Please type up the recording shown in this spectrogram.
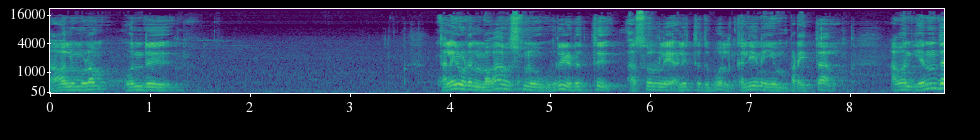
நாலு முழம் ஒன்று. தலையுடன் மகாவிஷ்ணு உரு எடுத்து அசுரர்களை அழித்தது போல் கலியனையும் படைத்தால் அவன் எந்த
